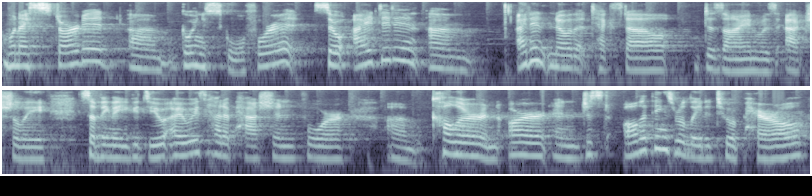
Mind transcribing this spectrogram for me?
when I started um, going to school for it. So I didn't. Um, I didn't know that textile design was actually something that you could do. I always had a passion for um, color and art and just all the things related to apparel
